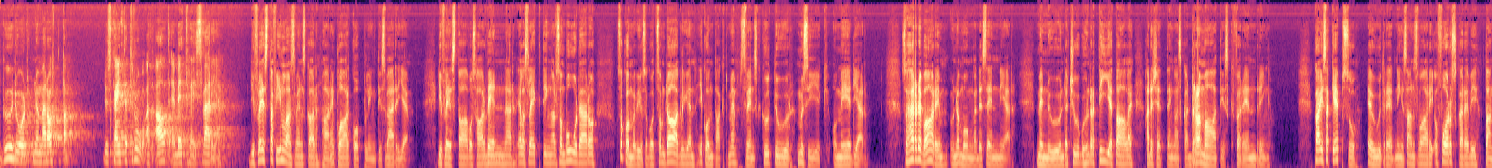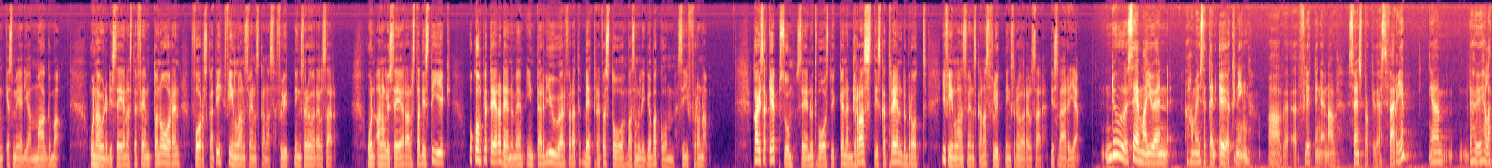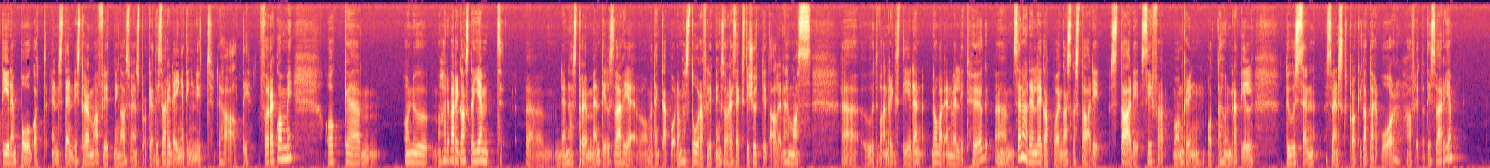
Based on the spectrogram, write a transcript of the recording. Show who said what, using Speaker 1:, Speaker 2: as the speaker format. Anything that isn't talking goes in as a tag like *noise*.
Speaker 1: Budord nummer åtta. Du ska inte tro att allt är bättre i Sverige.
Speaker 2: De flesta finlandssvenskar har en klar koppling till Sverige. De flesta av oss har vänner eller släktingar som bor där och så kommer vi ju så gott som dagligen i kontakt med svensk kultur, musik och medier. Så här har det varit under många decennier. Men nu under 2010-talet har det skett en ganska dramatisk förändring. Kajsa Kepsu är utredningsansvarig och forskare vid tankesmedjan Magma. Hon har under de senaste 15 åren forskat i finlandssvenskarnas flyttningsrörelser. Hon analyserar statistik och kompletterar den med intervjuer för att bättre förstå vad som ligger bakom siffrorna. Kajsa Kepsu ser nu två stycken drastiska trendbrott i finlandssvenskarnas flyttningsrörelser till Sverige.
Speaker 3: Nu ser man ju en, har man ju sett en ökning av eh, flyttningen av svenskspråkiga Sverige. Ehm, det har ju hela tiden pågått en ständig ström av flyttning av svenskspråkiga till Sverige. Det är ingenting nytt, det har alltid förekommit. Och, ehm, och nu har det varit ganska jämnt ehm, den här strömmen till Sverige, om man tänker på de här stora flyttningsåren 60-70-talet, den här massutvandringstiden, eh, då var den väldigt hög. Sen har den legat på en ganska stadig, stadig siffra omkring 800 till tusen svenskspråkiga per år har flyttat till Sverige.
